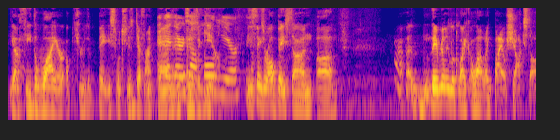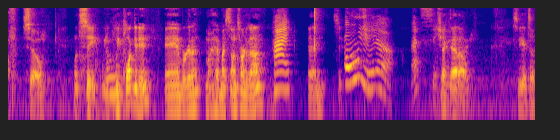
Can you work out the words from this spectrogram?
You got to feed the wire up through the base, which is different. and, then there's and a hole here. These things are all based on. Uh, uh, they really look like a lot like Bioshock stuff. So, let's see. We we plugged it in, and we're gonna have my son turn it on Hi. and see, Oh yeah, that's sick. check that out. See, it's a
